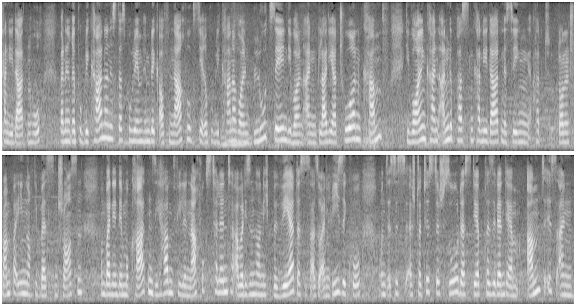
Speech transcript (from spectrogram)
Kandidaten hoch. Bei den Republikanern ist das Problem im Hinblick auf Nachwuchs. Die Republikaner wollen Blut sehen, die wollen einen Gladiatorenkampf, die wollen keinen angepassten Kandidaten. Deswegen hat Donald Trump bei ihnen noch die besten Chancen. Und bei den Demokraten, sie haben viele Nachwuchstalente, aber die sind noch nicht bewährt. Das ist also ein Risiko. Und es ist äh, statistisch so, dass der Präsident, der im Amt ist, einen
